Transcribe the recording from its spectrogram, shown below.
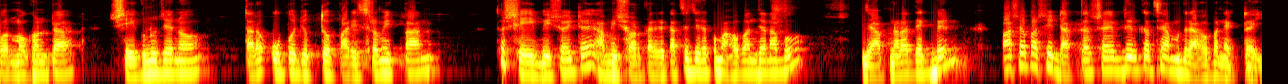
কর্মঘণ্টা, সেগুলো যেন তারা উপযুক্ত পারিশ্রমিক পান। তো সেই বিষয়টায় আমি সরকারের কাছে যেরকম আহ্বান জানাব, যে আপনারা দেখবেন, পাশাপাশি ডাক্তার সাহেবদের কাছে আমাদের আহ্বান একটাই,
